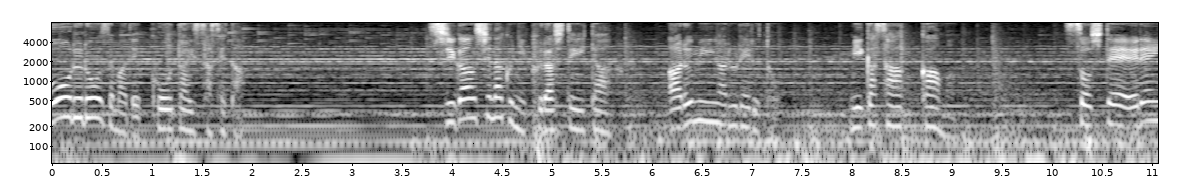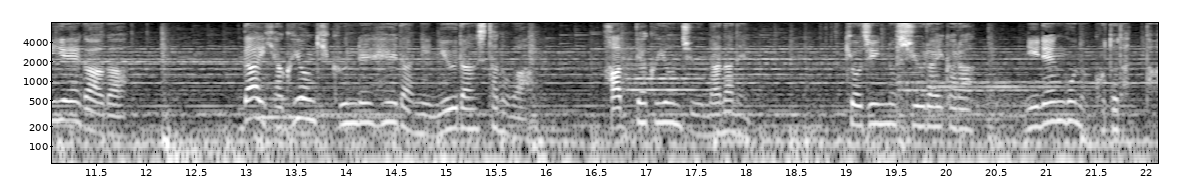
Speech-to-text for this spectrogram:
ウォールローゼまで後退させた。志願しなくに暮らしていたアルミン・アルレルとミカサ・アッカーマンそしてエレン・イェーガーが第104期訓練兵団に入団したのは847年。巨人の襲来から2年後のことだった。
